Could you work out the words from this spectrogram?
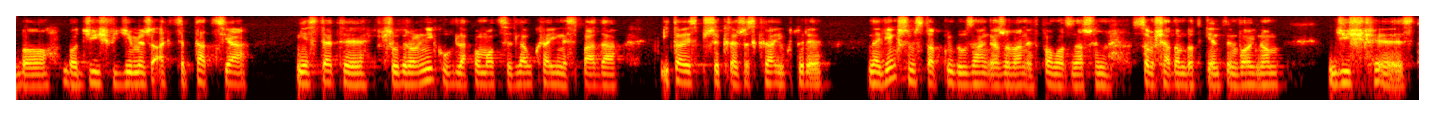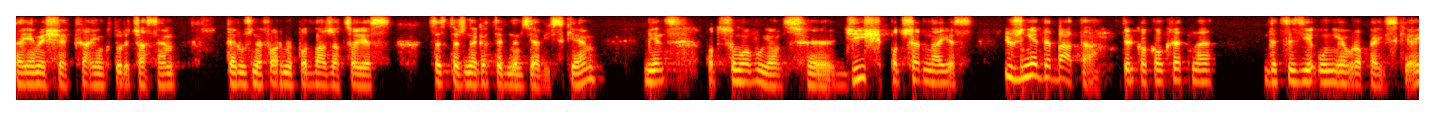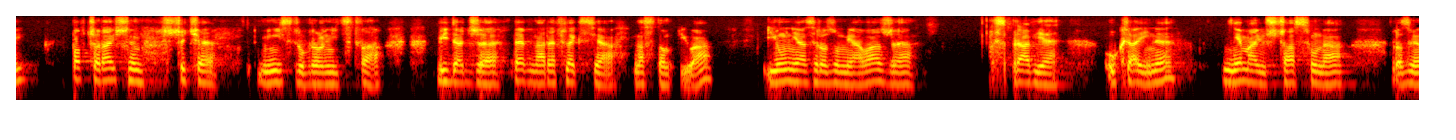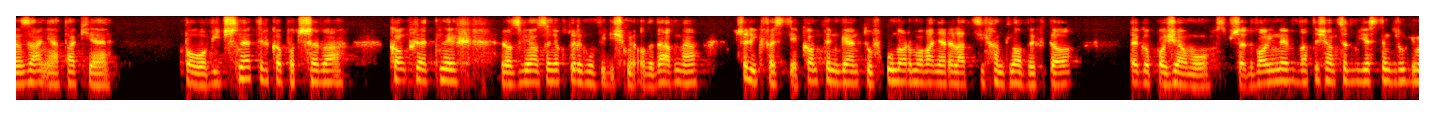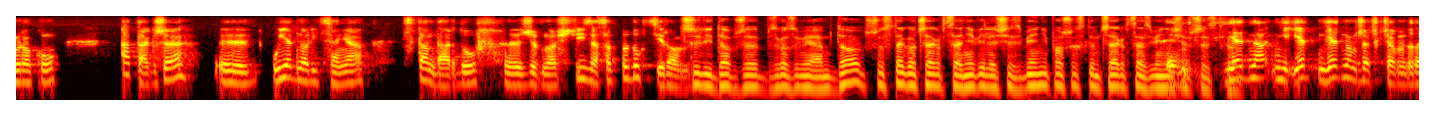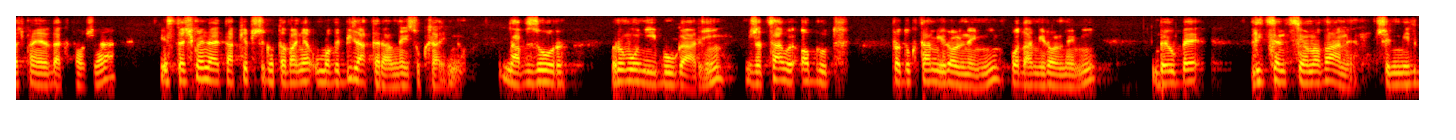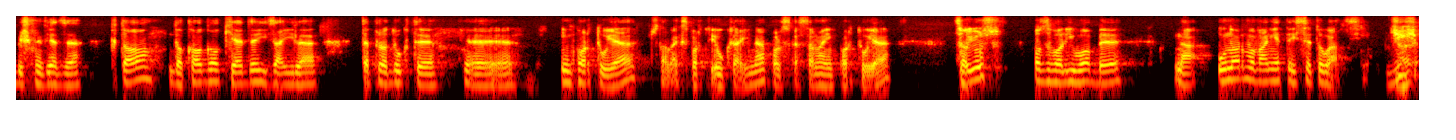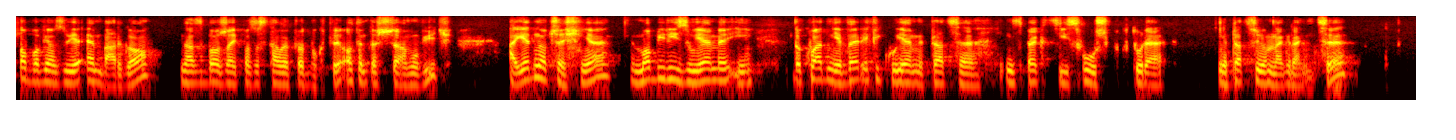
bo, bo dziś widzimy, że akceptacja niestety wśród rolników dla pomocy dla Ukrainy spada i to jest przykre, że z kraju, który w największym stopniu był zaangażowany w pomoc naszym sąsiadom dotkniętym wojną, dziś e, stajemy się krajem, który czasem te różne formy podważa, co jest, co jest też negatywnym zjawiskiem. Więc podsumowując, e, dziś potrzebna jest już nie debata, tylko konkretne decyzje Unii Europejskiej. Po wczorajszym szczycie ministrów rolnictwa widać, że pewna refleksja nastąpiła i Unia zrozumiała, że w sprawie Ukrainy nie ma już czasu na rozwiązania takie połowiczne, tylko potrzeba konkretnych rozwiązań, o których mówiliśmy od dawna, czyli kwestie kontyngentów, unormowania relacji handlowych do tego poziomu sprzed wojny w 2022 roku, a także y, ujednolicenia standardów y, żywności i zasad produkcji rolnej. Czyli dobrze zrozumiałem, do 6 czerwca niewiele się zmieni, po 6 czerwca zmieni się wszystko. Jedna, jedną rzecz chciałbym dodać, panie redaktorze. Jesteśmy na etapie przygotowania umowy bilateralnej z Ukrainą. Na wzór Rumunii i Bułgarii, że cały obrót produktami rolnymi, płodami rolnymi byłby licencjonowany, czyli mielibyśmy wiedzę, kto, do kogo, kiedy i za ile te produkty e, importuje, czy tam eksportuje Ukraina, polska strona importuje, co już pozwoliłoby na unormowanie tej sytuacji. Dziś tak. obowiązuje embargo na zboża i pozostałe produkty, o tym też trzeba mówić, a jednocześnie mobilizujemy i dokładnie weryfikujemy pracę inspekcji służb, które pracują na granicy,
